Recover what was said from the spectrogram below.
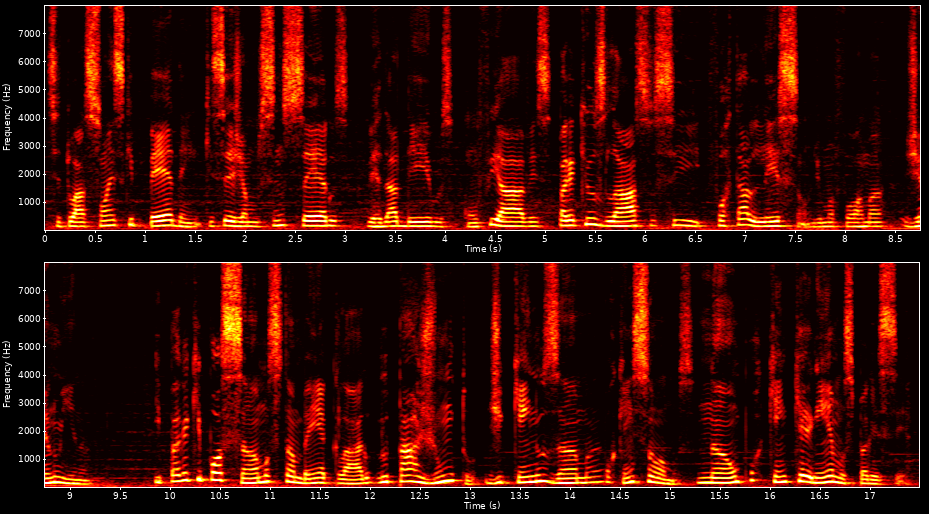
Situações que pedem que sejamos sinceros, verdadeiros, confiáveis, para que os laços se fortaleçam de uma forma genuína. E para que possamos também, é claro, lutar junto de quem nos ama por quem somos, não por quem queremos parecer.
